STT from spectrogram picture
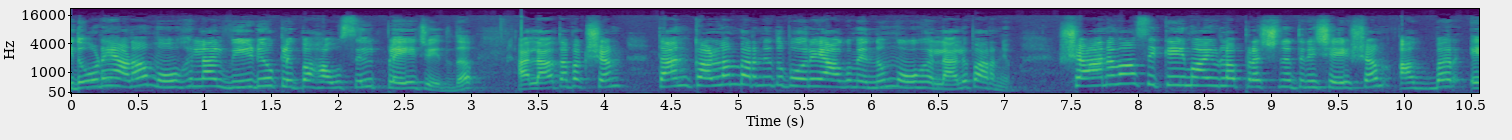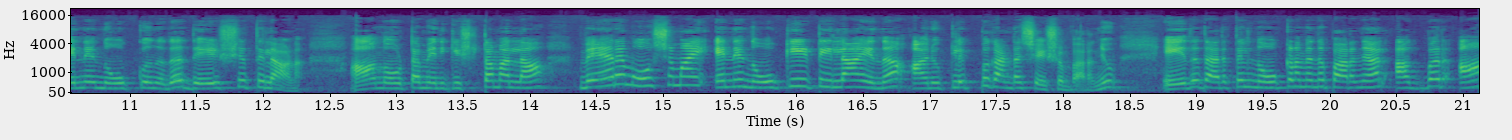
ഇതോടെയാണ് മോഹൻലാൽ വീഡിയോ ക്ലിപ്പ് ഹൗസിൽ പ്ലേ ചെയ്തത്. അല്ലാത്ത പക്ഷം താൻ കള്ളം പറഞ്ഞതുപോലെയാകുമെന്നും മോഹൻലാൽ പറഞ്ഞു. ഷാനവാസ് ഇക്കയുമായുള്ള പ്രശ്നത്തിന് ശേഷം അക്ബർ എന്നെ നോക്കുന്നത് ദേഷ്യത്തിലാണ്. ആ നോട്ടം എനിക്കിഷ്ടമല്ല. വേറെ മോശമായി എന്നെ നോക്കിയിട്ടില്ല എന്ന് അനു ക്ലിപ്പ് കണ്ട ശേഷം പറഞ്ഞു. ഏത് തരത്തിൽ നോക്കണമെന്ന് പറഞ്ഞാൽ അക്ബർ ആ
